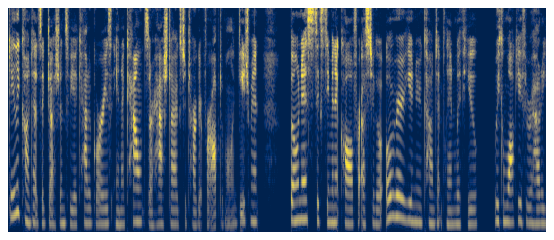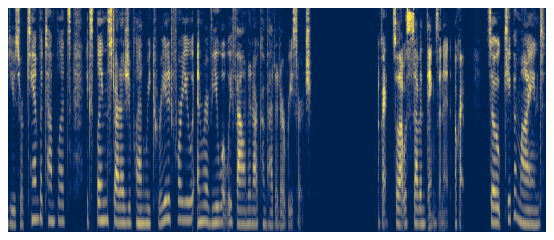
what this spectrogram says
daily content suggestions via categories and accounts or hashtags to target for optimal engagement, bonus 60 minute call for us to go over your new content plan with you, we can walk you through how to use your Canva templates, explain the strategy plan we created for you, and review what we found in our competitor research. Okay, so that was seven things in it. Okay, so keep in mind,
